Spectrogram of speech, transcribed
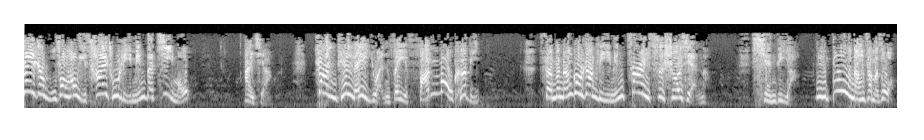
这阵五凤楼已猜出李明的计谋，暗想：战天雷远非凡茂可比，怎么能够让李明再次涉险呢？贤弟呀，你不能这么做！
